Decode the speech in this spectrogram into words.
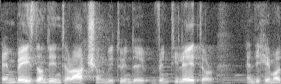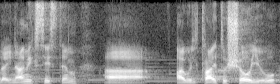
and based on the interaction between the ventilator and the hemodynamic system, uh, I will try to show you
